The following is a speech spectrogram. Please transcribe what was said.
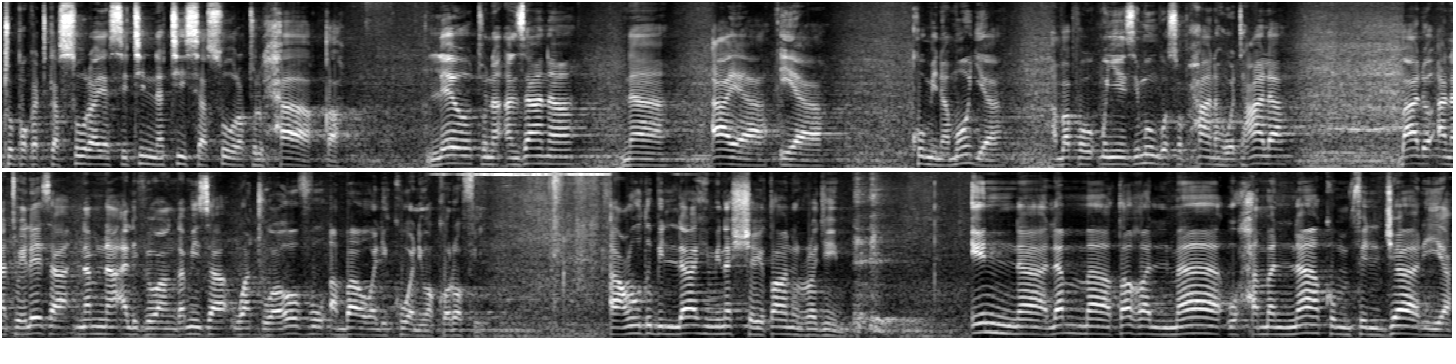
tupo katika sura ya 69 Suratul Haqa. Leo tunaanzana na aya ya 11 ambapo Mwenyezi Mungu Subhanahu wa Ta'ala bado anatueleza namna alivyowaangamiza watu waovu ambao walikuwa ni wakorofi. A'udhu billahi minash shaitani rrajim. Inna lamma tagha alma'u hamalnakum fil ljariya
